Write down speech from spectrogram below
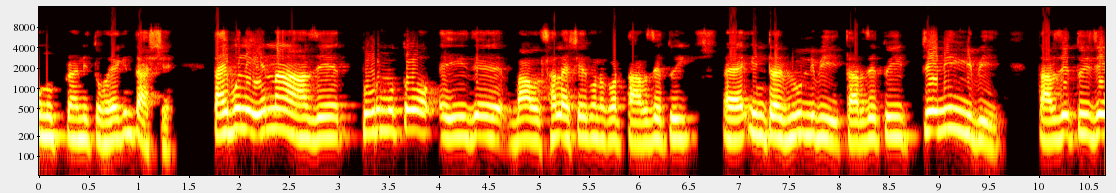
অনুপ্রাণিত হয়ে কিন্তু আসে। তাই বলে এ না যে তোর মতো এই যে বাল সালা এসে মনে কর, তার যে তুই ইন্টারভিউ নিবি, তার যে তুই ট্রেনিং নিবি, তার যে তুই যে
